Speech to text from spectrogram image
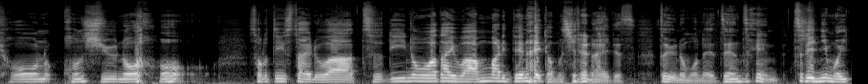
今日の、今週のソルティースタイルは釣りの話題はあんまり出ないかもしれないです。というのもね、全然釣りにも行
